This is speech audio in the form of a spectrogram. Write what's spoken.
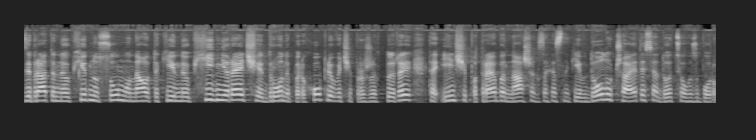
зібрати необхідну суму на такі необхідні речі: дрони, перехоплювачі, прожектори та інші потреби наших захисників. Долучайтеся до цього збору.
